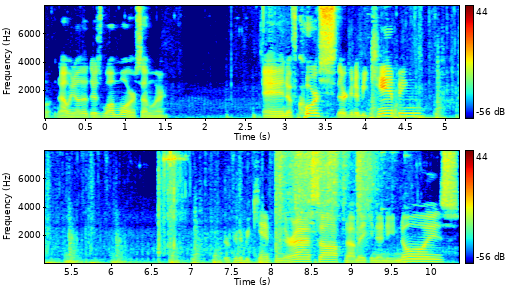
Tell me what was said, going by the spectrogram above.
Well, now we know that there's one more somewhere. And of course, they're going to be camping. They're going to be camping their ass off, not making any noise.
